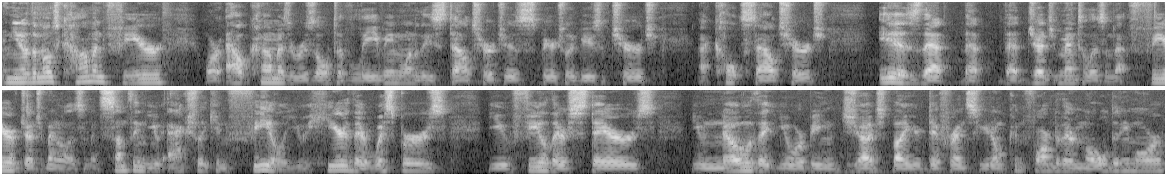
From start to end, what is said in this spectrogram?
And you know, the most common fear or outcome as a result of leaving one of these style churches, spiritually abusive church, a cult style church, is that that that judgmentalism, that fear of judgmentalism. It's something you actually can feel. You hear their whispers, you feel their stares, you know that you are being judged by your difference. You don't conform to their mold anymore.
